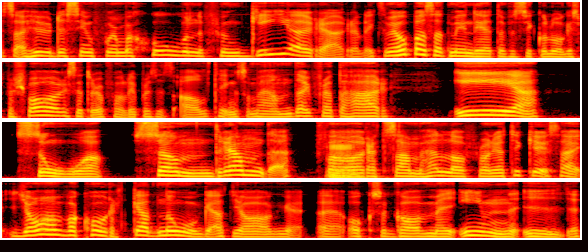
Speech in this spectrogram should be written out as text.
så här, hur desinformation fungerar. Liksom. Jag hoppas att Myndigheten för psykologiskt försvar sitter och följer precis allting som händer för att det här är så söndrande för ett samhälle och från, jag tycker så här, jag var korkad nog att jag eh, också gav mig in i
